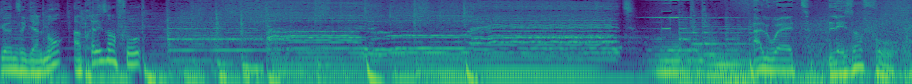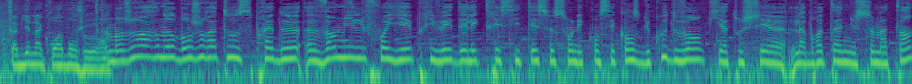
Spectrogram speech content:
Guns également après les infos. Alouette, les infos. Fabienne Lacroix, bonjour. Bonjour Arnaud, bonjour à tous. Près de 20 000 foyers privés d'électricité, ce sont les conséquences du coup de vent qui a touché euh, la Bretagne ce matin.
